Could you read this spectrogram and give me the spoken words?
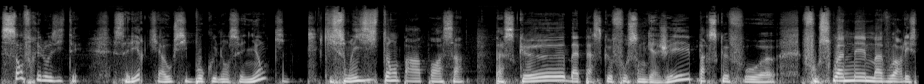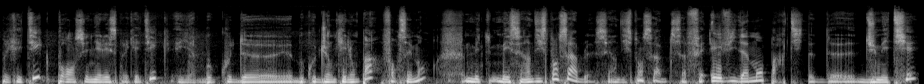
Sans frilosité. C'est-à-dire qu'il y a aussi beaucoup d'enseignants qui qui sont hésitants par rapport à ça, parce que bah parce que faut s'engager, parce que faut euh, faut soi-même avoir l'esprit critique pour enseigner l'esprit critique. Et il y a beaucoup de beaucoup de gens qui l'ont pas forcément, mais mais c'est indispensable, c'est indispensable. Ça fait évidemment partie de, du métier.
